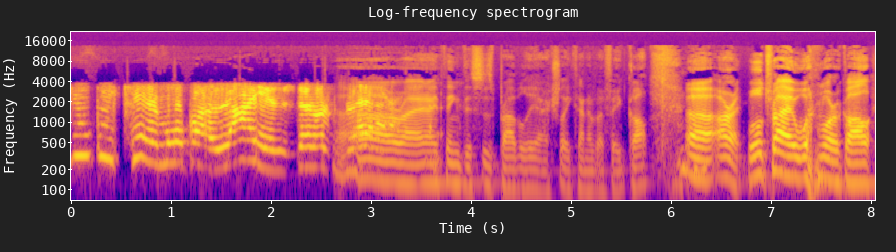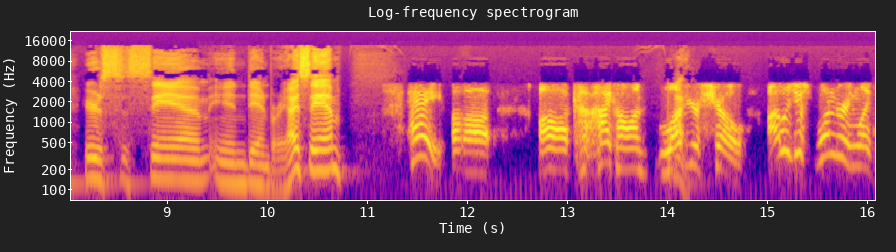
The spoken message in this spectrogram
you be caring more about lions than us black? All right, I think this is probably actually kind of a fake call. Uh, all right, we'll try one more call. Here's Sam in Danbury. Hi, Sam. Hey, uh, uh, hi, Colin. Love Hi. your show. I was just wondering, like,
